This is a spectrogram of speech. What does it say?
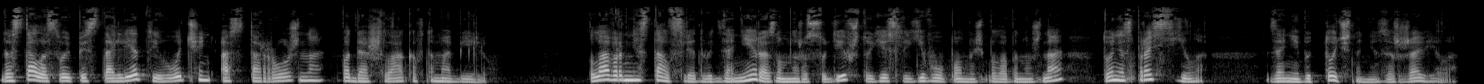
достала свой пистолет и очень осторожно подошла к автомобилю. Лавр не стал следовать за ней, разумно рассудив, что если его помощь была бы нужна, Тоня спросила. За ней бы точно не заржавела.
